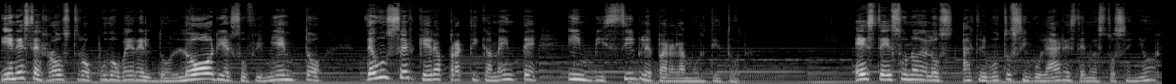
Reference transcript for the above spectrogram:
y en ese rostro pudo ver el dolor y el sufrimiento de un ser que era prácticamente invisible para la multitud. Este es uno de los atributos singulares de nuestro Señor.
